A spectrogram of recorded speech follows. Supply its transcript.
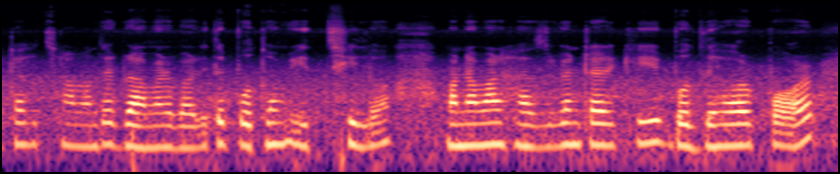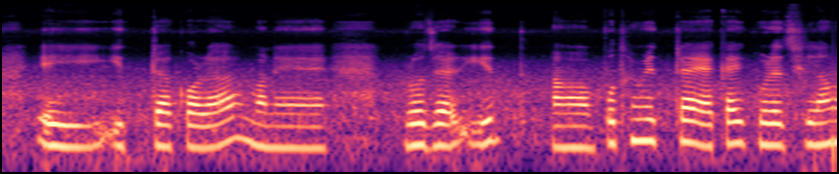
এটা হচ্ছে আমাদের গ্রামের বাড়িতে প্রথম ঈদ ছিল। মানে আমার হাজব্যান্ড আর কি বদলি হওয়ার পর এই ঈদটা করা মানে রোজার ঈদ। প্রথম ঈদটা একাই করেছিলাম।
